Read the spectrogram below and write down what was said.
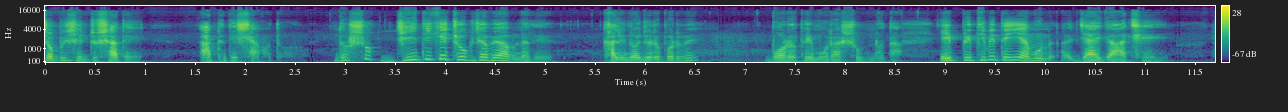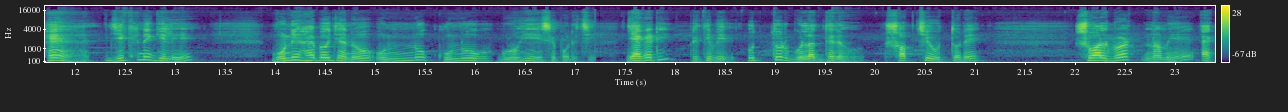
চব্বিশ ইন্টুর সাথে আপনাদের স্বাগত। দর্শক, যেদিকে চোখ যাবে আপনাদের, খালি নজরে পড়বে বরফে মোড়া শূন্যতা। এই পৃথিবীতেই এমন জায়গা আছে হ্যাঁ যেখানে গেলে মনে হবে যেন অন্য কোনো গ্রহে এসে পড়েছি। জায়গাটি পৃথিবীর উত্তর গোলার্ধেরও সবচেয়ে উত্তরে সোয়ালবার্ট নামে এক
